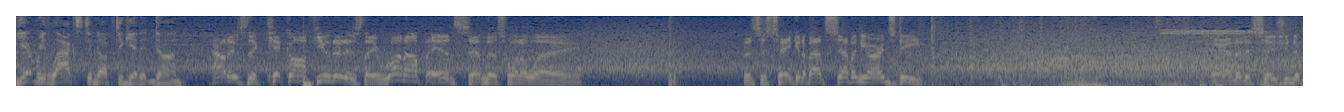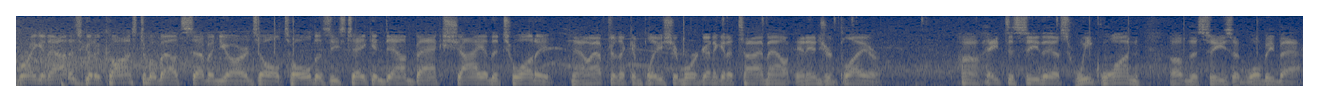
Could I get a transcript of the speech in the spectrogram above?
yet relaxed enough to get it done. Out is the kickoff unit as they run up and send this one away. This is taken about seven yards deep. And the decision to bring it out is going to cost him about seven yards all told as he's taken down back shy of the 20. Now after the completion, we're going to get a timeout, an injured player. Huh, hate to see this. Week one of the season. We'll be back.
